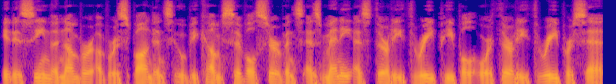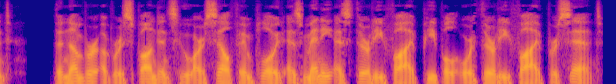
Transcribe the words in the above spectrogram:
it is seen the number of respondents who become civil servants as many as 33 people or 33%, the number of respondents who are self-employed as many as 35 people or 35%.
